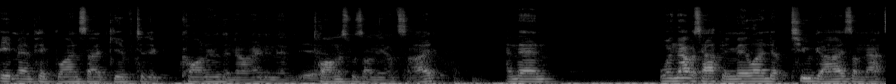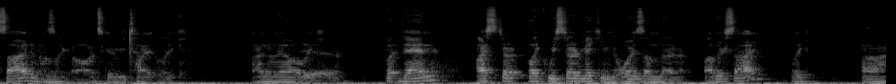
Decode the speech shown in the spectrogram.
eight man pick blindside give to the Connor the nine and then Yeah. Thomas was on the outside. And then when that was happening, they lined up two guys on that side, and I was like, "Oh, it's gonna be tight." Like, I don't know. Like, yeah. but then I start like we started making noise on the other side. Like, uh,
